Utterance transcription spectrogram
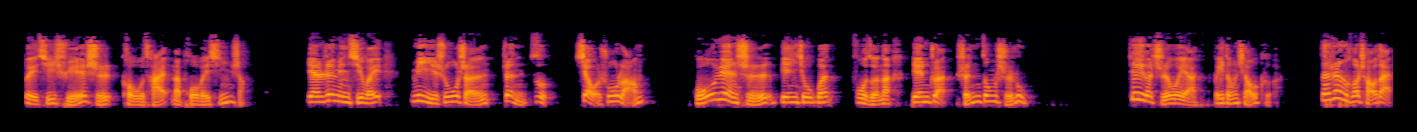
对其学识口才那颇为欣赏，便任命其为秘书省正字校书郎、国院史编修官，负责呢编撰《神宗实录》。这个职位啊，非同小可。在任何朝代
